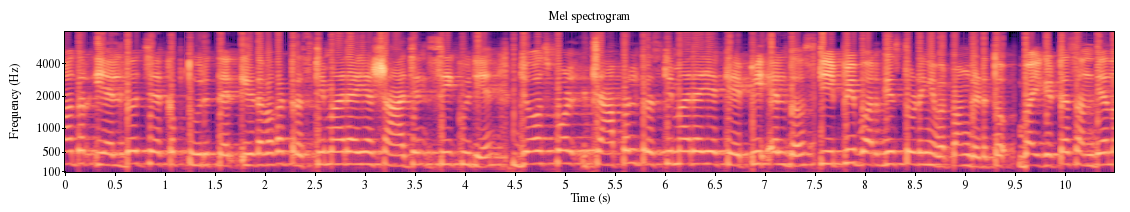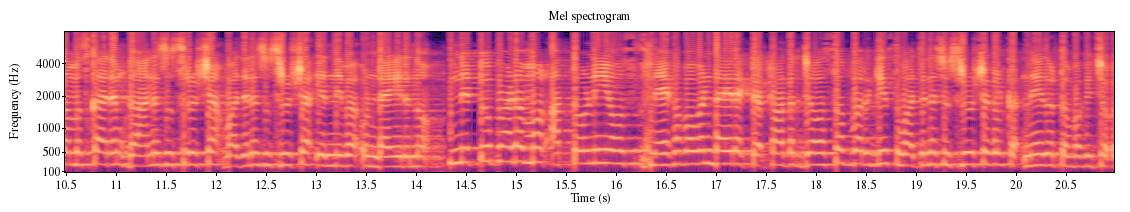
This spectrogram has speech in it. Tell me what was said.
father Eldho Jacob Thuruthel ഇടവക ട്രസ്റ്റിമാരായ ഷാജൻ സി കുര്യൻ ജോസ് പോൾ ചാപ്പൽ ട്രസ്റ്റിമാരായ K P Eldhose T P Varghese തുടങ്ങിയവർ പങ്കെടുത്തു. വൈകിട്ട് സന്ധ്യാ നമസ്കാരം ഗാന ശുശ്രൂഷ വചന ശുശ്രൂഷ എന്നിവ ഉണ്ടായിരുന്നു. നെട്ടൂപ്പാട് മോർ അത്തോണിയോസ് സ്നേഹഭവൻ ഡയറക്ടർ ഫാദർ ജോസഫ് വർഗീസ് വചന ശുശ്രൂഷകൾക്ക് നേതൃത്വം വഹിച്ചു.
